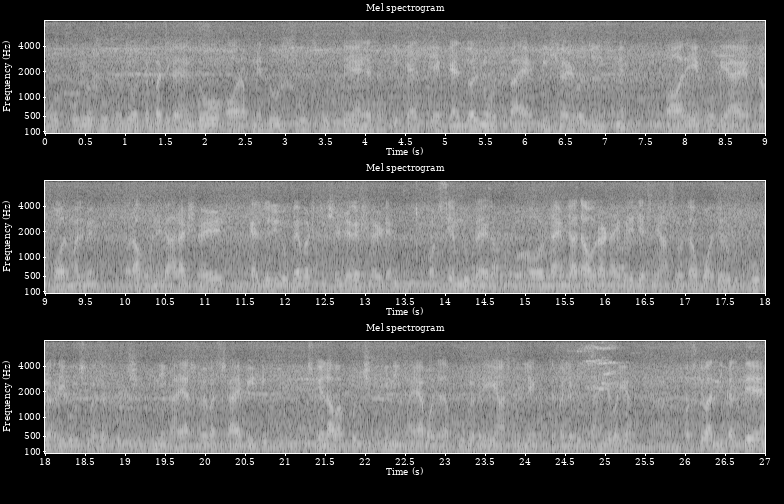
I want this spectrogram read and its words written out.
पोर्टफोलियो शूट होते होते बच गए हैं दो और अपने दो शूट हो चुके हैं। जैसा कि एक कैजुअल में हो चुका है टी शर्ट और जीन्स में। और एक हो गया है अपना फॉर्मल में और अब होने जा रहा है शर्ट कैजुअली लुक है, बस टी शर्ट जगह शर्ट है और सेम लुक रहेगा और टाइम ज़्यादा हो रहा है, ढाई बजे जैसे यहाँ से होता है बहुत ज़रूर भूख लग रही है, क्योंकि सुबह से कुछ भी नहीं खाया, सुबह बस चाय पी थी, उसके अलावा कुछ भी नहीं खाया, बहुत ज़्यादा भूख लग रही है, यहाँ से निकलेंगे, सबसे पहले कुछ खाएँगे, बढ़िया। उसके बाद निकलते हैं,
